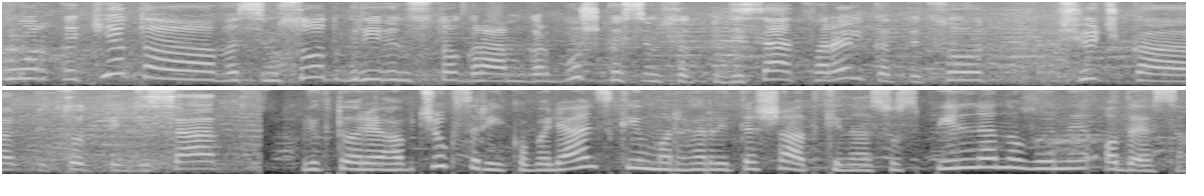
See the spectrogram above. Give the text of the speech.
корка. Кета 800 гривен 100 грамм, горбушка 750, форелька 500, щучка 550. Вікторія Габчук, Сергій Кобилянський, Маргарита Шаткіна. Суспільне новини Одеса.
